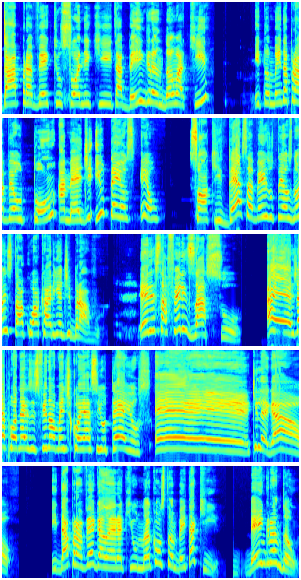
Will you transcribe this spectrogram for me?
Dá pra ver que o Sonic tá bem grandão aqui. E também dá pra ver o Tom, a Mad e o Tails, eu. Só que dessa vez o Tails não está com a carinha de bravo. Ele está felizaço. Aê, japoneses finalmente conhecem o Tails. Êêê, que legal. E dá pra ver, galera, que o Knuckles também tá aqui. Bem grandão.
